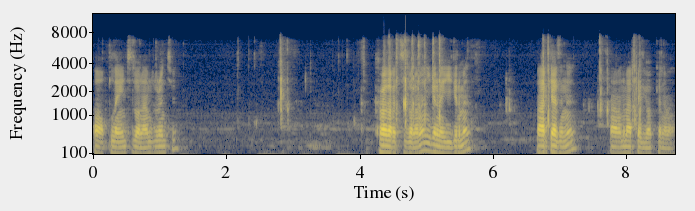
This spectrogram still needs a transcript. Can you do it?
Hop, plane chizib olamiz birinchi. Kvadrat chizib olaman 20 ga 20. Markazini mana buni markazga olib kelaman.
